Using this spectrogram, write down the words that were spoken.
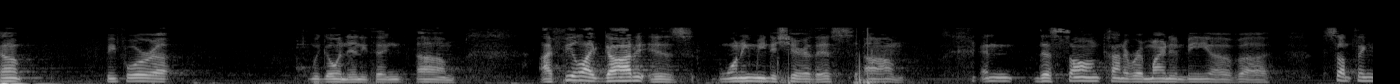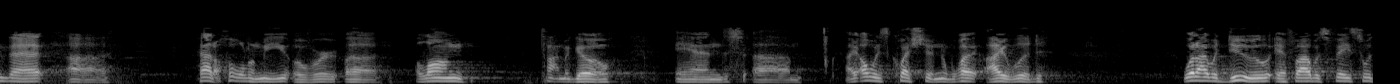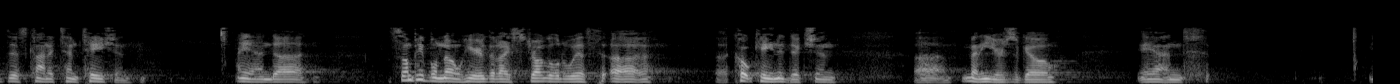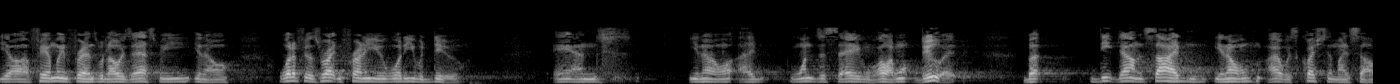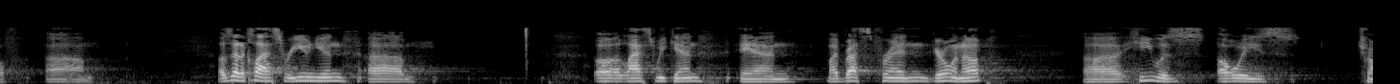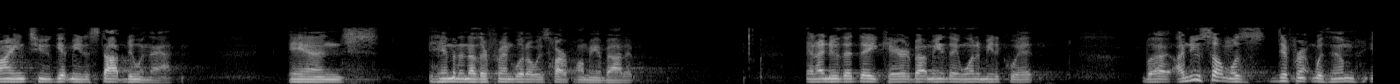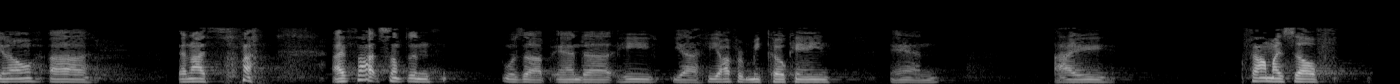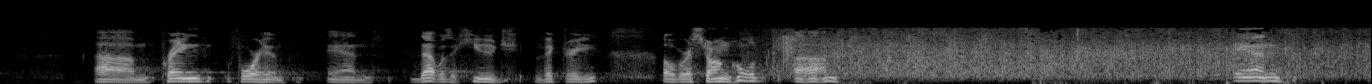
Um, before uh, we go into anything, um, I feel like God is wanting me to share this. Um, and this song kind of reminded me of uh, something that uh, had a hold on me over uh, a long time ago. And um, I always question what I would what I would do if I was faced with this kind of temptation. And uh, some people know here that I struggled with uh, cocaine addiction uh, many years ago, and you know, family and friends would always ask me, you know, what if it was right in front of you? What do you would do? And you know, I wanted to say, well, I won't do it, but deep down inside, you know, I was questioning myself. Um, I was at a class reunion um, uh, last weekend, and my best friend growing up, uh, he was always trying to get me to stop doing that, and him and another friend would always harp on me about it. And I knew that they cared about me; they wanted me to quit. But I knew something was different with him, you know. Uh, and I thought, I thought something was up, and uh, he, yeah, he offered me cocaine, and I found myself um, praying for him, and that was a huge victory over a stronghold. Um, and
